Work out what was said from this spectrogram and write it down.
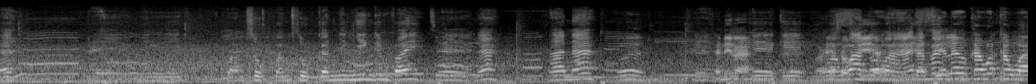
นะให้มีความสุขความสุขกันยิ่งยิ่งขึ้นไปเออนะทานนะเออเออแค่นี้แหละโอเคโอเคขอให้โชคว่างดีๆก็มาหาเกกันษีมั้ยณงแล้วเข้าวัดเข้าวา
